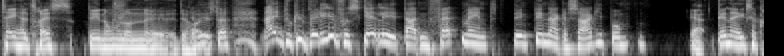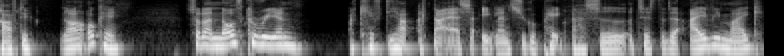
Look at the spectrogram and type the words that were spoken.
tag 50. Det er nogenlunde øh, det det højeste. større? Nej, du kan vælge forskellige. Der er den Fatman. Det, er- det er Nagasaki-bomben. Ja, den er ikke så kraftig. Nå, okay. Så der er North Korean. Og kæft, de har, der er altså en eller anden psykopat, der har siddet og testet det. Ivy Mike.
